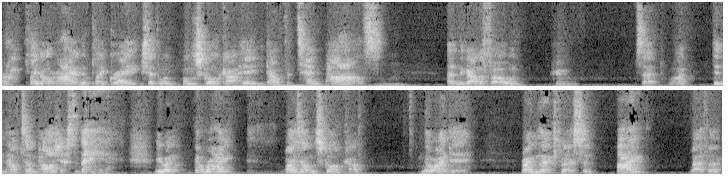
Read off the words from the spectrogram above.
"Oh, I played all right. I didn't play great. He said, "Well, on the scorecard here, you're down for ten pars." And the guy on the phone who said, well, I didn't have 10 pars yesterday. he went, oh, right. Why is it on the scorecard? No idea. Rang the next person. I, whatever,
